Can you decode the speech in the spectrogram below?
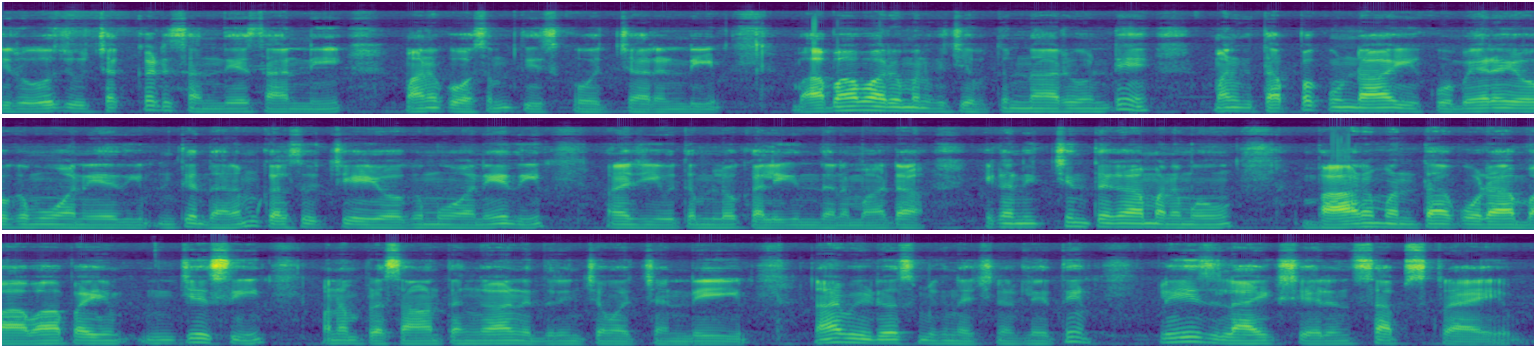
ఈరోజు చక్కటి సందేశాన్ని మన కోసం తీసుకువచ్చారండి. బాబావారు మనకు చెబుతున్నారు అంటే మనకు తప్పకుండా ఈ కుబేర యోగము అనేది అంటే ధనం కలిసి వచ్చే యోగము అనేది మన జీవితంలో కలిగిందనమాట ఇక నిశ్చింతగా మనము భారం అంతా కూడా బాబాపై ఉంచేసి మనం ప్రశాంతంగా నిద్రించవచ్చండి. నా వీడియోస్ మీకు నచ్చినట్లయితే please like share and subscribe.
